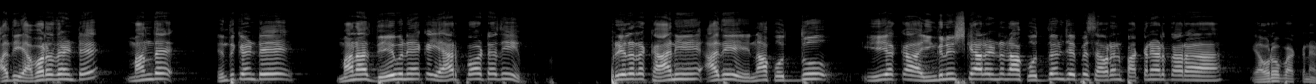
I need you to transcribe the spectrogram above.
అది ఎవరిదంటే మందే. ఎందుకంటే మన దేవుని యొక్క ఏర్పాటు అది. ప్రియులర కానీ అది నాకొద్దు. ఈ యొక్క ఇంగ్లీష్ క్యాలెండర్ నాకు వద్దు అని చెప్పేసి ఎవరైనా పక్కన పెడతారా? ఎవరో పక్కన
